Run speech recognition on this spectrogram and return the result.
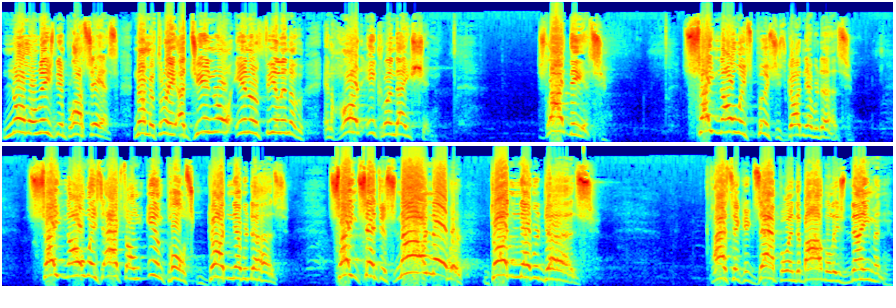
Normal reasoning process. Number three, a general inner feeling of and heart inclination. It's like this. Satan always pushes, God never does. Satan always acts on impulse, God never does. Satan said just now or never, God never does. Classic example in the Bible is Naaman.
